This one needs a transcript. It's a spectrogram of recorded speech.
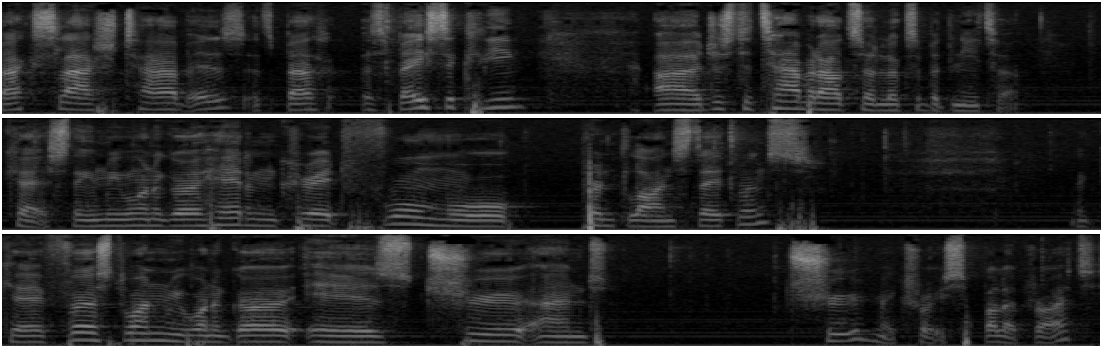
backslash tab is it's, ba it's basically uh, just to tab it out so it looks a bit neater. Okay so then we want to go ahead and create four more print line statements Okay, first one we want to go is true and true. Make sure you spell it right.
